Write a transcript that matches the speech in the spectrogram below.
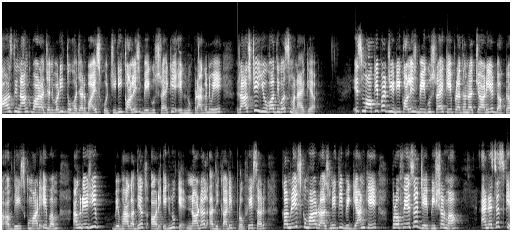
आज दिनांक 12 जनवरी 2022 को जीडी कॉलेज बेगूसराय के इग्नू प्रांगण में राष्ट्रीय युवा दिवस मनाया गया। इस मौके पर जीडी कॉलेज बेगूसराय के प्रधानाचार्य डॉक्टर अवधेश कुमार एवं अंग्रेज़ी विभाग अध्यक्ष और इग्नू के नोडल अधिकारी प्रोफेसर कमलेश कुमार, राजनीति विज्ञान के प्रोफेसर जेपी शर्मा, एनएसएस के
